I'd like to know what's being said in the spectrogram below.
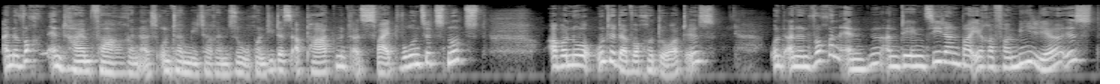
eine Wochenendheimfahrerin als Untermieterin suchen, die das Apartment als Zweitwohnsitz nutzt aber nur unter der Woche dort ist. Und an den Wochenenden, an denen sie dann bei ihrer Familie ist,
